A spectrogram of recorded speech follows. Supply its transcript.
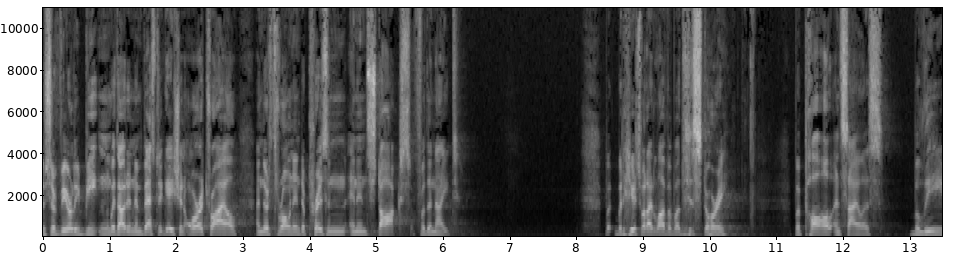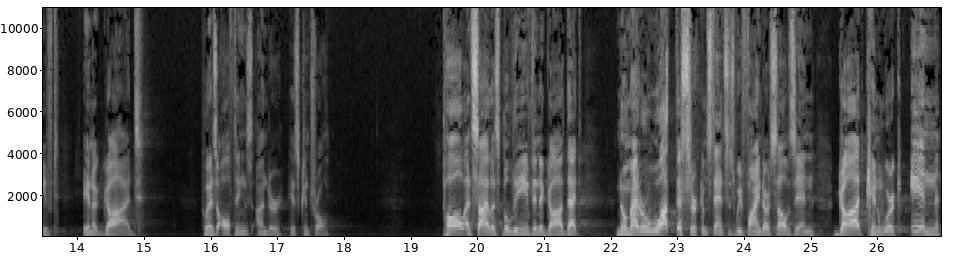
They're severely beaten without an investigation or a trial, and they're thrown into prison and in stocks for the night. But, but here's what I love about this story. But Paul and Silas believed in a God who has all things under his control. Paul and Silas believed in a God that no matter what the circumstances we find ourselves in, God can work in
